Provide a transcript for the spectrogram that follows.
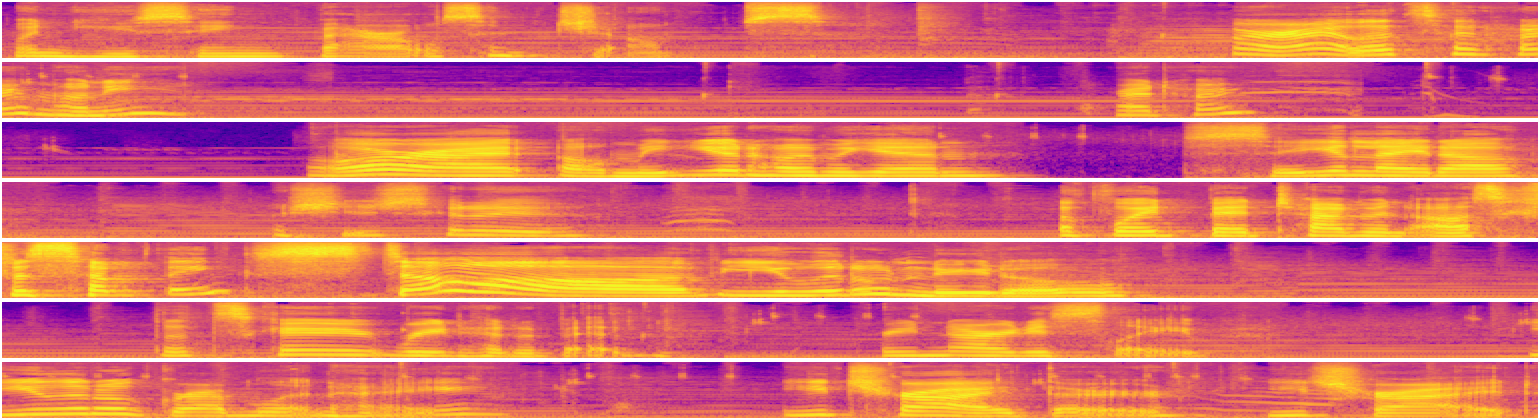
when using barrels and jumps. Alright, let's head home, honey. Right home? Alright, I'll meet you at home again. See you later. Is she just gonna avoid bedtime and ask for something? Stop, you little noodle. Let's go read her to bed. Read Nari to sleep. You little gremlin, hey? You tried though. You tried.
